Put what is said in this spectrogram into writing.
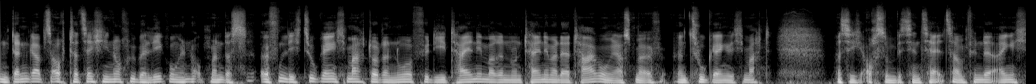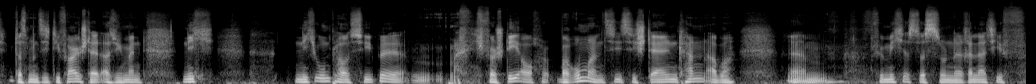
dann gab es auch tatsächlich noch Überlegungen, ob man das öffentlich zugänglich macht oder nur für die Teilnehmerinnen und Teilnehmer der Tagung erstmal äh, zugänglich macht. Was ich auch so ein bisschen seltsam finde, eigentlich, dass man sich die Frage stellt. Also ich meine, nicht, nicht unplausibel. Ich verstehe auch, warum man sie sich stellen kann, aber ähm, für mich ist das so eine relativ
